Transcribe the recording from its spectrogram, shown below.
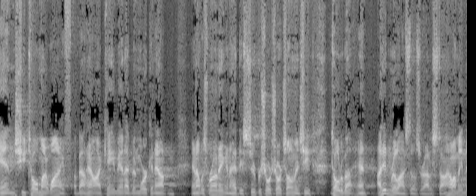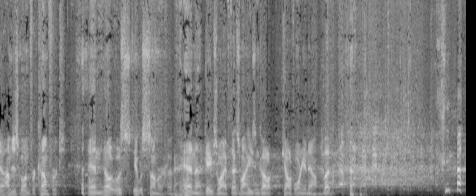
and she told my wife about how I came in. I'd been working out and, and I was running and I had these super short shorts on. And she told about, and I didn't realize those are out of style. I mean, I'm just going for comfort. And no, it was, it was summer. And uh, Gabe's wife. That's why he's in Cal- California now. But,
